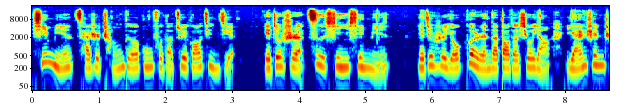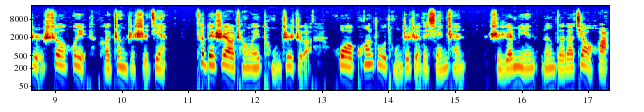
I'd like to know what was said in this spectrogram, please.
新民才是成德功夫的最高境界，也就是自新新民，也就是由个人的道德修养延伸至社会和政治实践，特别是要成为统治者或匡助统治者的贤臣。使人民能得到教化，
